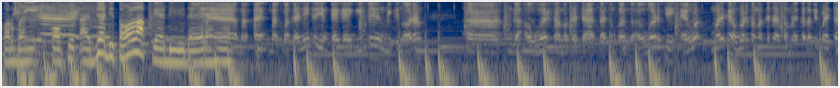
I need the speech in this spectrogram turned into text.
korban Iya, covid itu. aja ditolak ya di daerahnya Iya, maka, mak- makanya itu yang kayak kayak gitu yang bikin orang uh, nggak aware sama kesehatan bukan nggak aware sih. Aware, mereka aware sama kesehatan mereka tapi mereka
